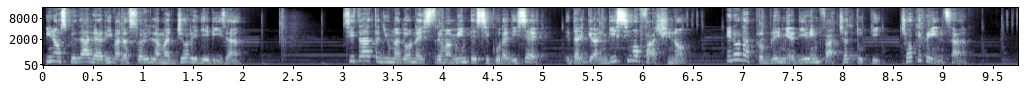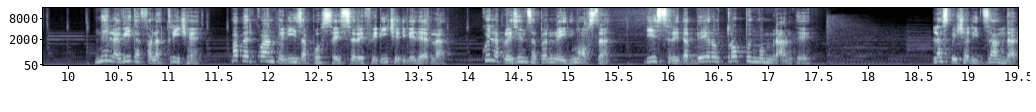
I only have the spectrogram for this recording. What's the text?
In ospedale arriva la sorella maggiore di Elisa. Si tratta di una donna estremamente sicura di sé e dal grandissimo fascino e non ha problemi a dire in faccia a tutti ciò che pensa. Nella vita fa l'attrice, ma per quanto Elisa possa essere felice di vederla, quella presenza per lei dimostra di essere davvero troppo ingombrante. La specializzanda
